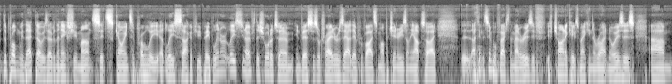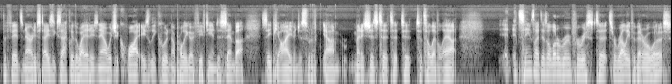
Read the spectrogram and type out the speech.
the, problem with that though is over the next few months, it's going to probably at least suck a few people in, or at least you know for the shorter term investors or traders out there, provide some opportunities on the upside. I think the simple fact of the matter is, if if China keeps making the right noises, um, the Fed's narrative stays exactly the way it is now, which it quite easily could, and they'll probably go 50 in December. CPI even just sort of um, manages to to, to, to to level out. It, it seems like there's a lot of room for risk to, to rally for better or worse.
